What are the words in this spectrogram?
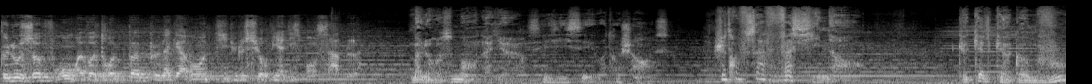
que nous offrons à votre peuple la garantie d'une survie indispensable? Malheureusement, d'ailleurs. Saisissez votre chance. Je trouve ça fascinant que quelqu'un comme vous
